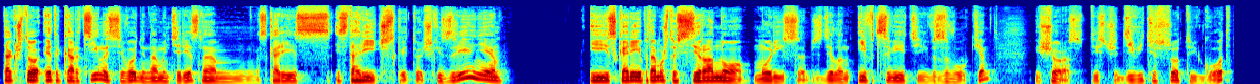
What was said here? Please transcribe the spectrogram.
Так что эта картина сегодня нам интересна скорее с исторической точки зрения, и скорее потому, что Сирано Мориса сделан и в цвете, и в звуке. Еще раз, 1900 год.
